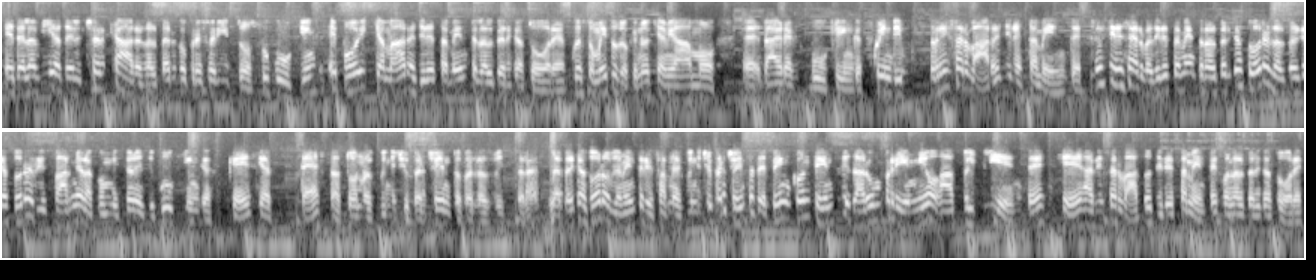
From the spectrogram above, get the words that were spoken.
ed è la via del cercare l'albergo preferito su Booking e poi chiamare direttamente l'albergatore. Questo metodo che noi chiamiamo eh, direct booking, quindi riservare direttamente. Se si riserva direttamente l'albergatore, l'albergatore risparmia la commissione di booking che sia attesta attorno al 15% per la Svizzera. L'albergatore ovviamente risparmia il 15% ed è ben contento di dare un premio a quel cliente che ha riservato direttamente con l'albergatore.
